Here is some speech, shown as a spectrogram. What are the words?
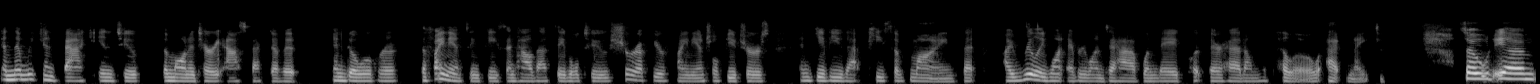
And then we can back into the monetary aspect of it and go over the financing piece and how that's able to shore up your financial futures and give you that peace of mind that I really want everyone to have when they put their head on the pillow at night. So, um,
